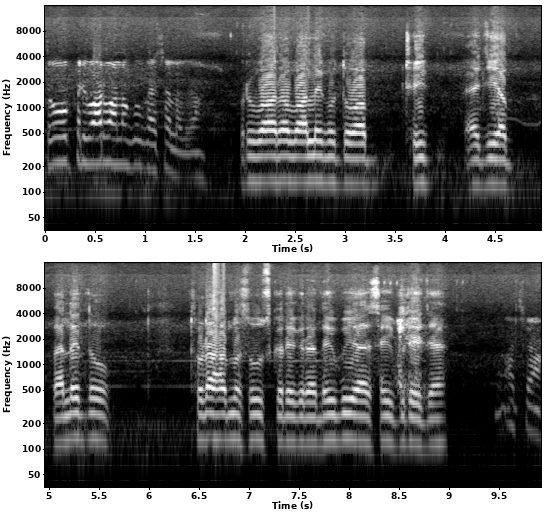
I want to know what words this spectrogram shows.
तो परिवार वालों को कैसा लगा? परिवार वाले को तो अब ठीक है जी अब पहले तो थोड़ा सा महसूस करे के रहते भी ऐसे ही ब्रेज है। अच्छा।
